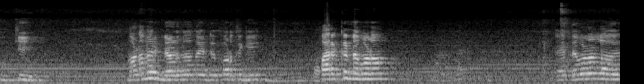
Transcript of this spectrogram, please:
കുക്കി മണം വരുന്നുണ്ട് നന്നായിട്ട് പുറത്തേക്ക്. പരക്കണ്ട മണം? എന്താ മണം ഉള്ളത്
